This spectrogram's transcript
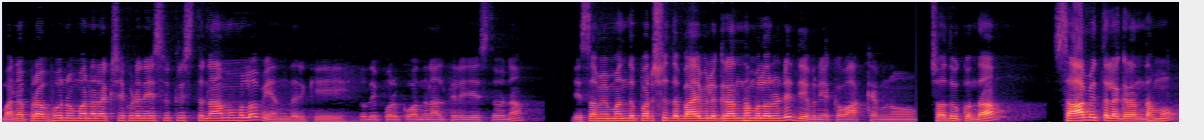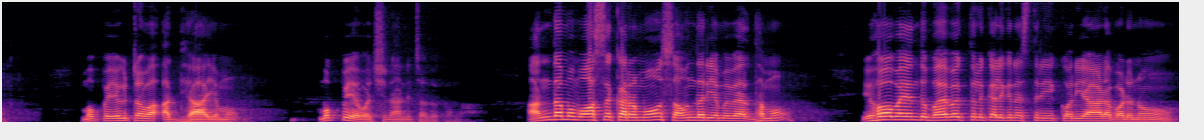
మన ప్రభువును మన రక్షకుడు యేసుక్రీస్తు నామములో మీ అందరికీ హృదయపూర్వక వందనాలు తెలియజేస్తున్నాం. ఈ సమయం మందు పరిశుద్ధ బైబిల్ గ్రంథములో నుండి దేవుని యొక్క వాక్యమును చదువుకుందాం. సామెతల గ్రంథము ముప్పై ఒకటవ అధ్యాయము ముప్పై వచనాన్ని చదువుకుందాం. అందము మోసకరము సౌందర్యము వ్యర్థము. యహోవయందు భయభక్తులు కలిగిన స్త్రీ కొనియాడబడును.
